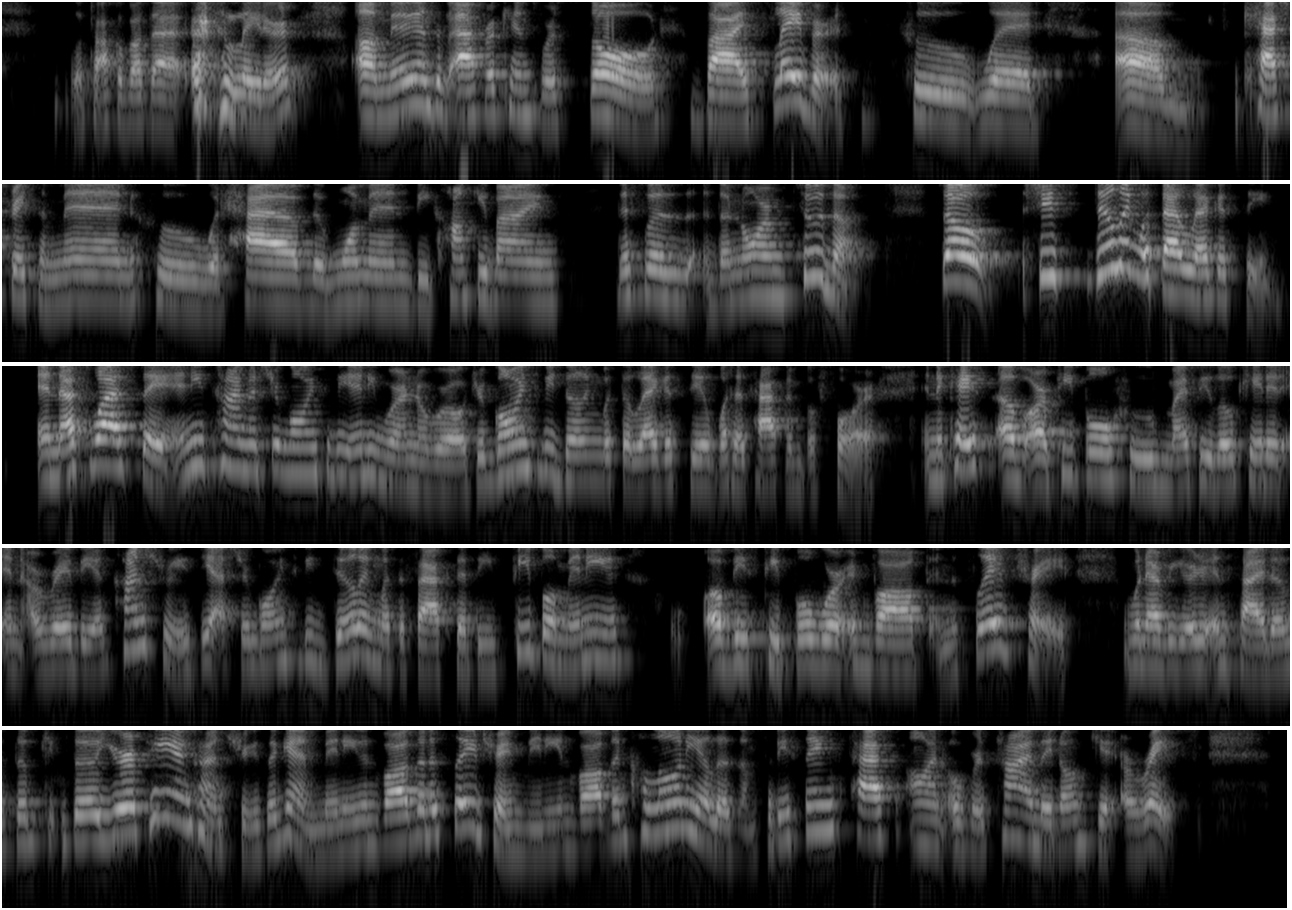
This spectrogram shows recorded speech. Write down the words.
We'll talk about that later. Uh, millions of Africans were sold by slavers who would um, castrate the men, who would have the woman be concubines. This was the norm to them. So she's dealing with that legacy. And that's why I say anytime that you're going to be anywhere in the world, you're going to be dealing with the legacy of what has happened before. In the case of our people who might be located in Arabian countries, yes, you're going to be dealing with the fact that these people, many of these people were involved in the slave trade. Whenever you're inside of the, the European countries, again, many involved in the slave trade, many involved in colonialism. So these things pass on over time, they don't get erased.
